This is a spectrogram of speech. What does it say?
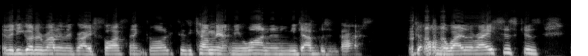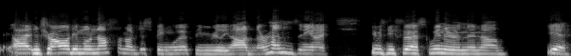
then he got a run in the grade five, thank God, because he came out and he won and my dad was embarrassed. on the way to the races because I hadn't trialled him or nothing. I've just been working him really hard in the runs. Anyway, he was my first winner. And then, um, yeah,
